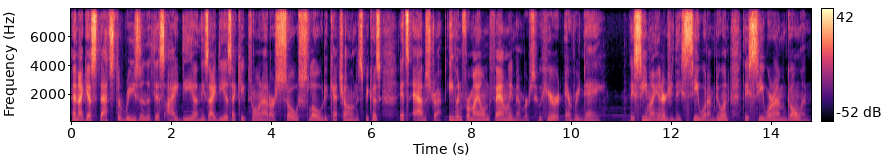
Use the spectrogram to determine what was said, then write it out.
And I guess that's the reason that this idea and these ideas I keep throwing out are so slow to catch on. It's because it's abstract, even for my own family members who hear it every day. They see my energy, they see what I'm doing, they see where I'm going.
